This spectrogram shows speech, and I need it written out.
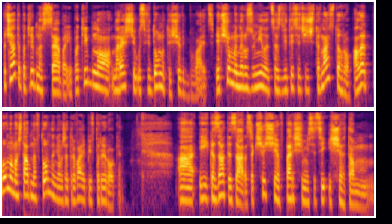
Починати потрібно з себе, і потрібно нарешті усвідомити, що відбувається. Якщо ми не розуміли це з 2014 року, але повномасштабне вторгнення вже триває півтори роки. А, і казати зараз, якщо ще в перші місяці і ще там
